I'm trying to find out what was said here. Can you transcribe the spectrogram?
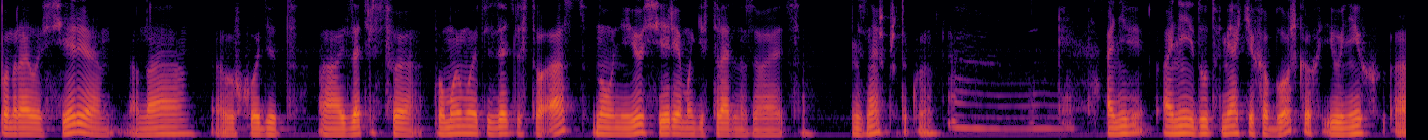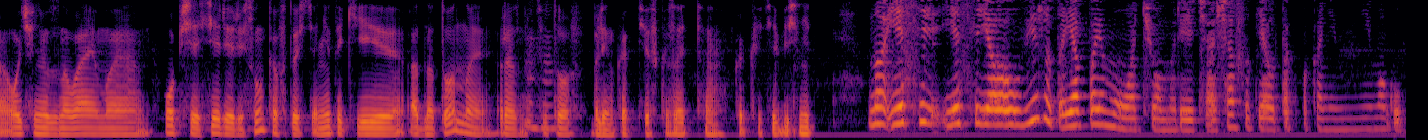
понравилась серия. Она выходит а, издательство, по-моему, это издательство Аст, но у нее серия Магистраль называется. Не знаешь про такое? Они, они идут в мягких обложках, и у них а, очень узнаваемая общая серия рисунков, то есть они такие однотонные, разных Мгм. цветов. Блин, как тебе сказать-то, как тебе объяснить? Но если, если я увижу, то я пойму, о чем речь. А сейчас вот я вот так пока не, не могу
